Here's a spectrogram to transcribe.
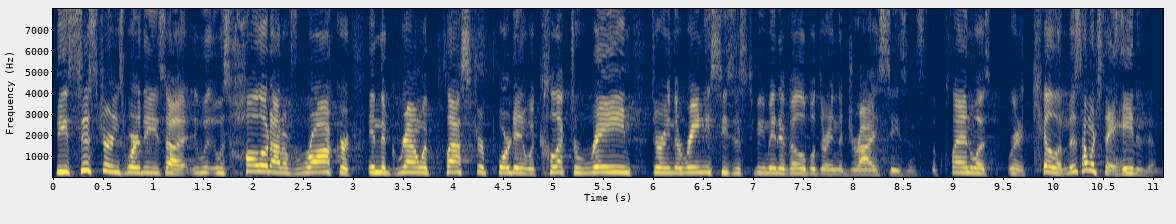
these cisterns were these, uh, it was hollowed out of rock or in the ground with plaster poured in. It would collect rain during the rainy seasons to be made available during the dry seasons. The plan was we're going to kill him. This is how much they hated him.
